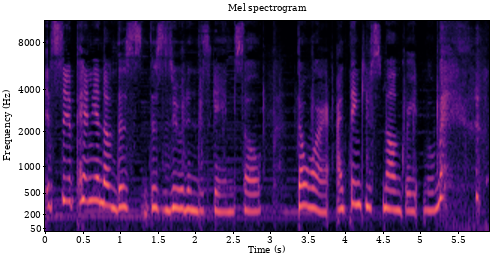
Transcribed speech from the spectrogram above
It's the opinion of this this dude in this game. So, don't worry. I think you smell great, Mume.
